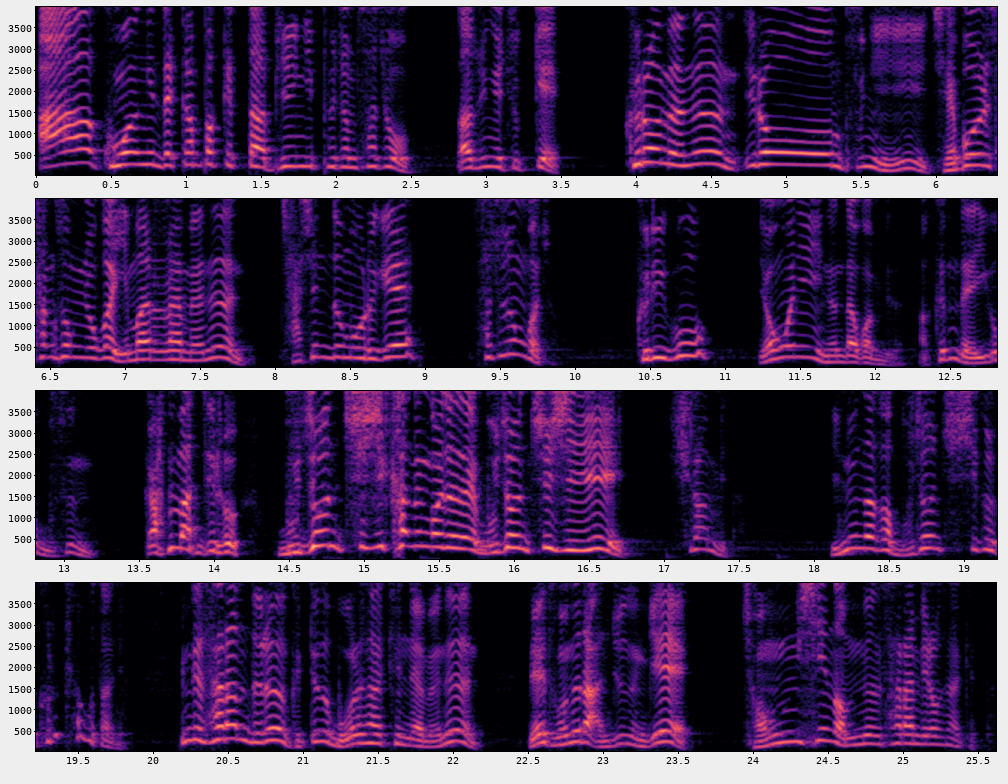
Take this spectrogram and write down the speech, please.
아, 공항인데 깜빡했다. 비행기표 좀 사줘. 나중에 줄게. 그러면은 이런 분이 재벌 상속료가 이 말을 하면은 자신도 모르게 사주는 거죠. 그리고 영원히 있는다고 합니다. 아 근데 이거 무슨 한마디로 무전 취식하는 거잖아요. 무전 취식. 싫어합니다 이 누나가 무전 취식을 그렇게 하고 다녀. 근데 사람들은 그때도 뭐라 생각했냐면은 내 돈을 안 주는 게 정신 없는 사람이라고 생각했다.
